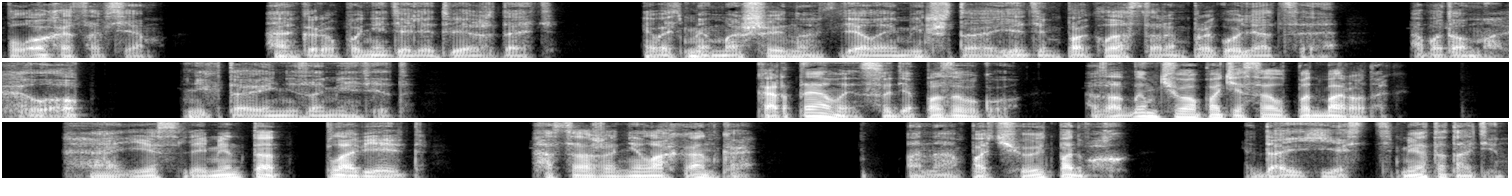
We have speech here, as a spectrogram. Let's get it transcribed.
плохо совсем. А группу недели две ждать. Возьмем машину, сделаем вид, что едем по кластерам прогуляться. А потом хлоп, никто и не заметит. Картавый, судя по звуку, задумчиво почесал подбородок. А если ментат плавеет, а сажа не лоханка, она почует подвох. Да есть метод один.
